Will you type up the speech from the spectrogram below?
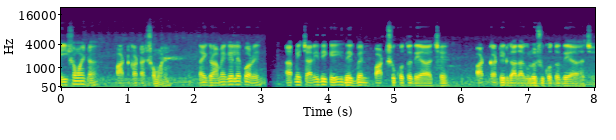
এই সময়টা পাট কাটার সময়। তাই গ্রামে গেলে পরে আপনি চারিদিকেই দেখবেন পাট শুকোতে দেয়া আছে পাটকাঠির গাদাগুলো শুকোতে দেয়া আছে।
